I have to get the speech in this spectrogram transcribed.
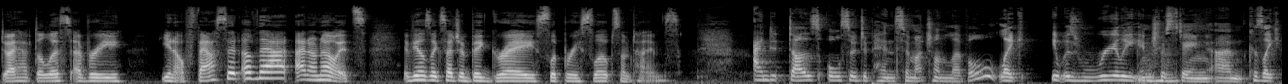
Do I have to list every, you know, facet of that? I don't know. It's it feels like such a big gray, slippery slope sometimes. And it does also depend so much on level. Like it was really mm-hmm. interesting because, um, like,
